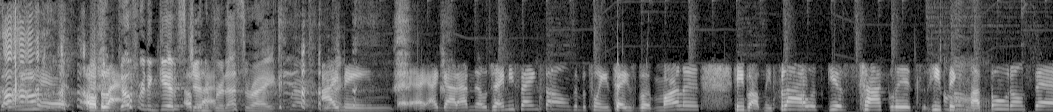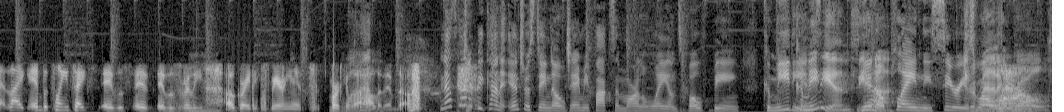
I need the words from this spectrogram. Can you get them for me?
so we had a blast. Go for the gifts, a Jennifer. Blast. That's right. right. I mean, I, I got. I know Jamie sang songs in between takes, but Marlon, he bought me flowers, gifts, chocolates. He fixed Aww. my food on set. Like in between takes, it was it, it was really mm-hmm. a great experience working wow. with all of them, though. And that's gonna be kind of interesting, though. Jamie Foxx and Marlon Williams both being comedians. Comedians, yeah. You know, playing these serious Dramatic roles. Wow. roles.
